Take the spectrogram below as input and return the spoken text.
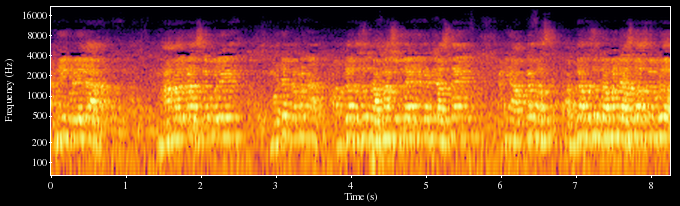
अनेक वेळेला महामार्ग असल्यामुळे मोठ्या प्रमाणात अपघाताचं प्रमाण सुद्धा या ठिकाणी जास्त आहे आणि अपघात अपघाताचं प्रमाण जास्त असल्यामुळं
